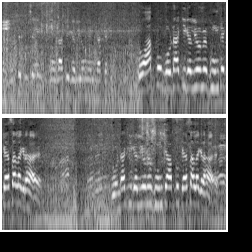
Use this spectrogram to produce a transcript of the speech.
पीछे पीछे गोडा की गलियों में इनका क्या? तो आपको गोडा की गलियों में घूम के कैसा लग रहा है? गोंडा की गलियों में घूम के आपको कैसा लग रहा है?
